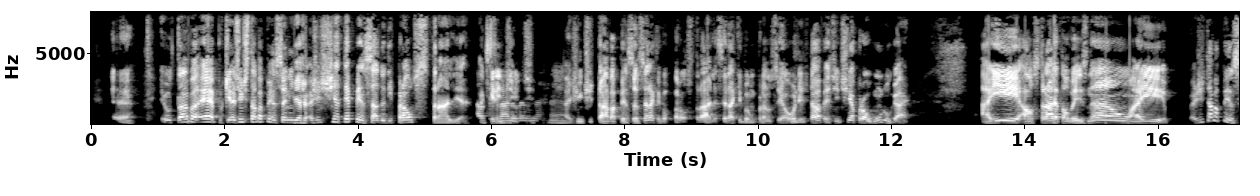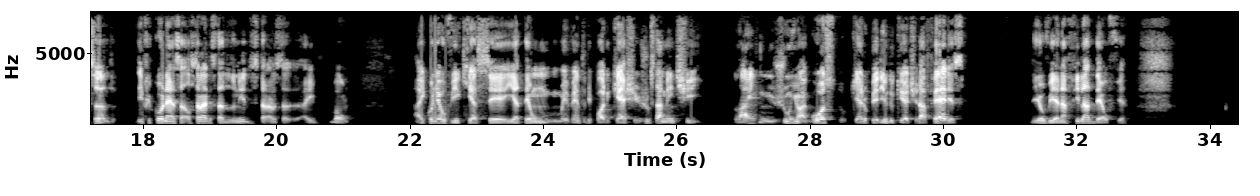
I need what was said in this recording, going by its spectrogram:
É, eu tava, é, porque a gente tava pensando em viajar, a gente tinha até pensado de ir pra Austrália, Austrália acredite. É. A gente tava pensando, será que vamos para a Austrália? Será que vamos para não sei aonde? A gente tava, a gente ia para algum lugar. Aí, a Austrália talvez não, aí a gente tava pensando e ficou nessa, Austrália, Estados Unidos, Austrália, Estados... aí, bom. Aí quando eu vi que ia ser, ia ter um evento de podcast justamente lá em junho, agosto, que era o período que ia tirar férias, e eu via na Filadélfia.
